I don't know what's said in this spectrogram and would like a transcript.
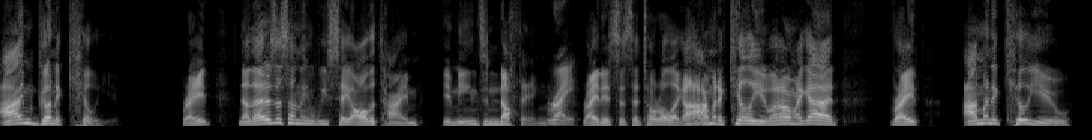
I'm going to kill you. right? Now that is something we say all the time. It means nothing, Right. right? It's just a total like, oh, I'm gonna kill you. Oh my god, right? I'm gonna kill you.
